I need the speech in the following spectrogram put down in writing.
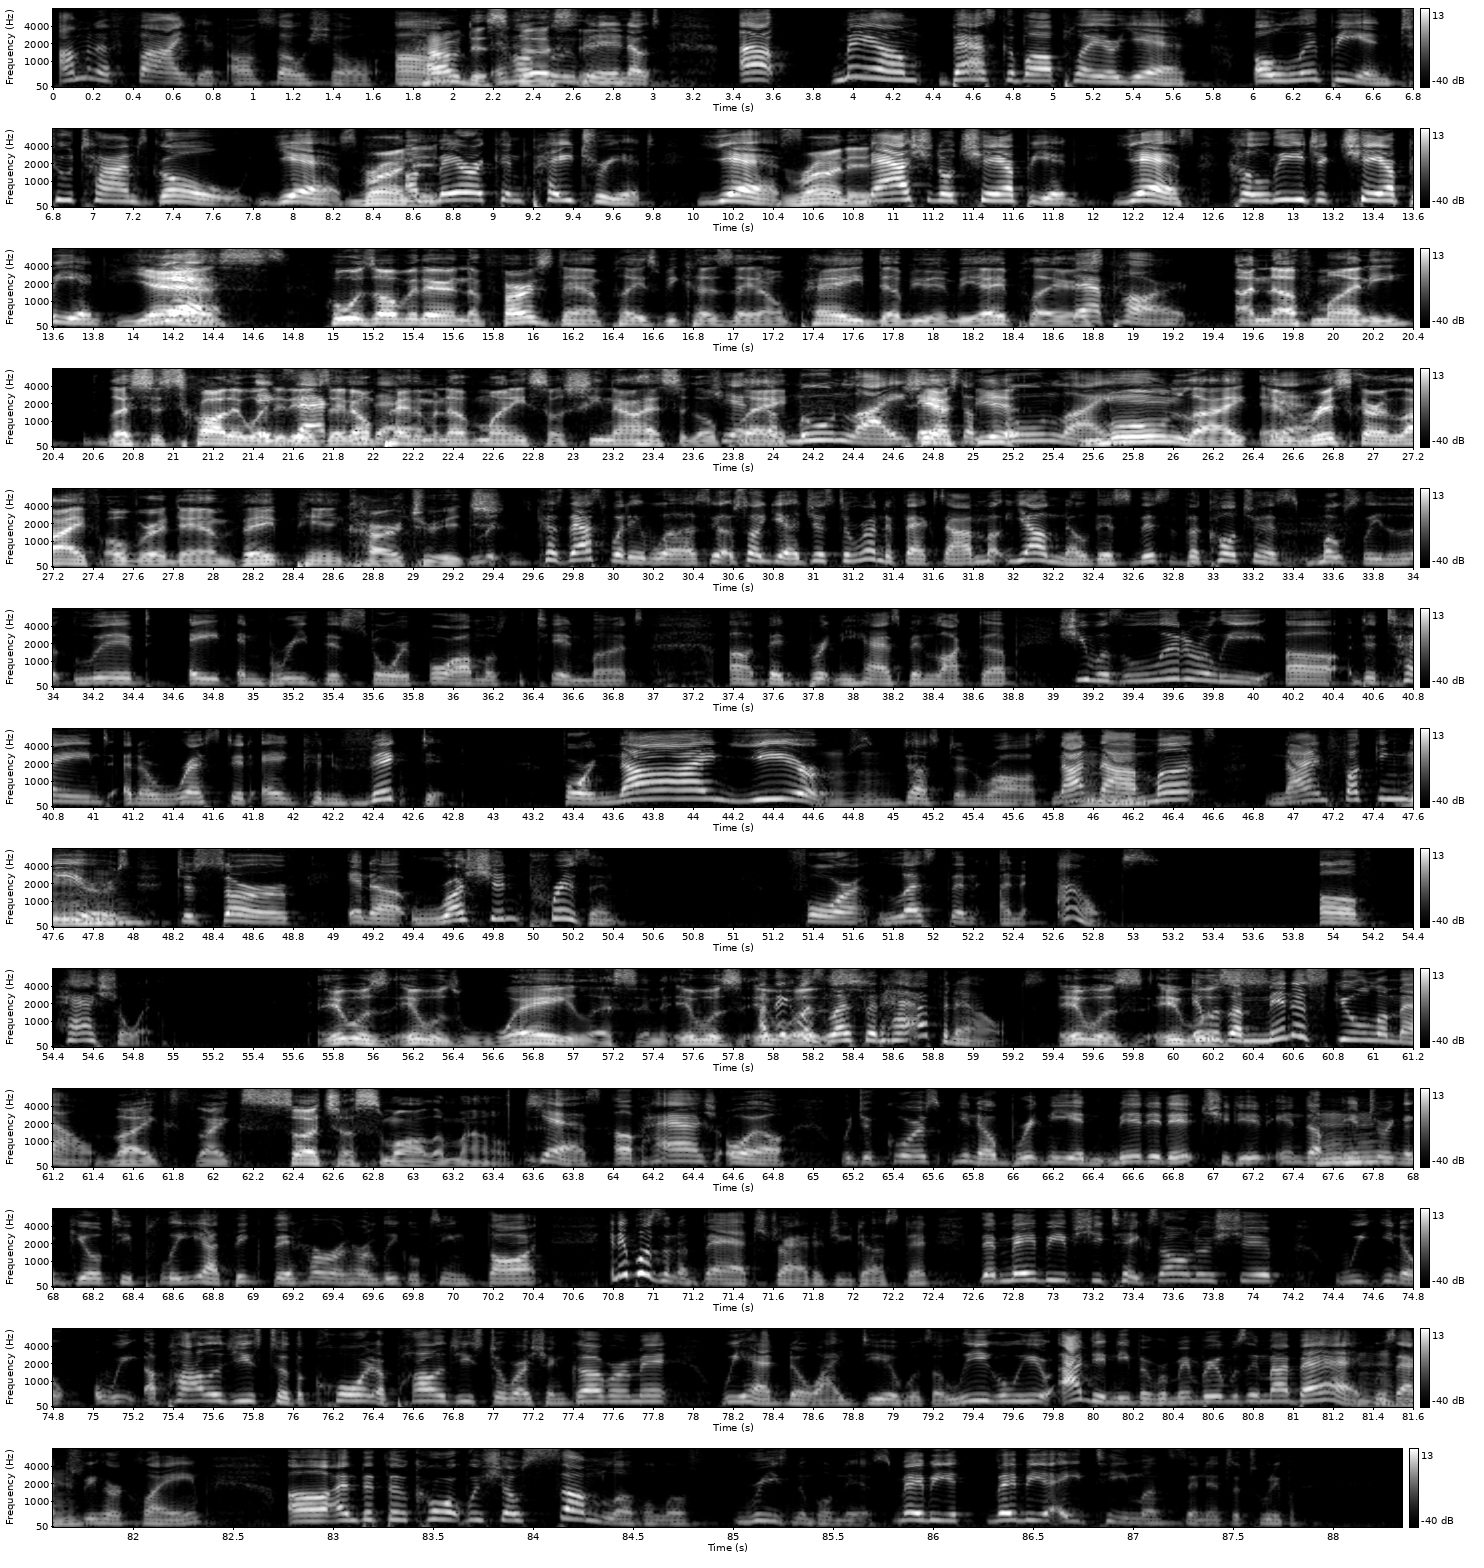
I'm gonna find it on social. Um, How and hopefully we put it in disgusting. notes. Uh, ma'am, basketball player, yes. Olympian, two times gold, yes. Run it. American patriot, yes. Run it. National champion, yes. Collegiate champion, Yes. Who was over there in the first damn place because they don't pay WNBA players That part. Enough money. Let's just call it what it is. They don't pay them enough money, so she now has to go She play. has to moonlight. She They has to yeah, moonlight. moonlight and Yes. risk her life over a damn vape pen cartridge. because that's what it was. So, so, yeah, just to run the facts down, y'all know this. This the culture has mostly lived, ate, and breathed this story for almost the ten months uh, that Brittney has been locked up. She was literally uh, detained and arrested and convicted for nine years. Mm-hmm. Dustin Ross, not nine months, nine fucking years Mm-hmm. to serve in a Russian prison for less than an ounce of hash oil. It was it was way less than it was. It I think was, it was less than half an ounce. It was it was It was a minuscule amount. like like such a small amount. Yes, of hash oil, which of course, you know, Brittney admitted it. She did end up Mm-hmm. entering a guilty plea. I think that her and her legal team thought, and it wasn't a bad strategy, Dustin, that maybe if she takes ownership, we, you know, we apologies to the court, apologies to Russian government. We had no idea it was illegal here. I didn't even remember it was in my bag. Mm-hmm. Was actually her claim, uh, and that the court would show some level of reasonableness. Maybe maybe an eighteen month sentence or twenty four.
